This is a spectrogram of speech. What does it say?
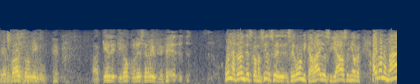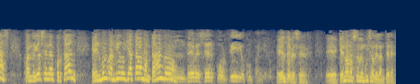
¿Qué pasa, amigo? ¿A quién le tiró con ese rifle? Eh, un ladrón desconocido se, llevó mi caballo sillado, señor. Ahí va nomás. Cuando yo salí al portal, el muy bandido ya estaba montando. Mm, debe ser Porfirio, compañero. Él debe ser. Eh, que no nos sume mucha delantera.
